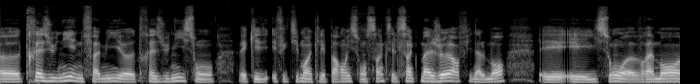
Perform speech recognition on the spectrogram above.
euh, très unie, une famille euh, très unie. Ils sont avec effectivement avec les parents, ils sont cinq, c'est le cinq majeur finalement, et, et ils sont euh, vraiment,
